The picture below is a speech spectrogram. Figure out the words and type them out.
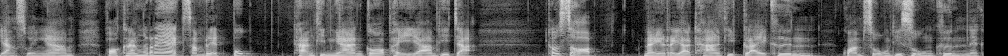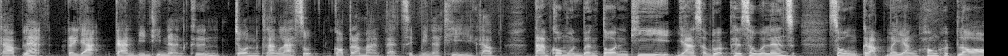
อย่างสวยงาม พอครั้งแรกสำเร็จปุ๊บ ทางทีมงานก็พยายามที่จะทดสอบในระยะทางที่ไกลขึ้น ความสูงที่สูงขึ้นนะครับ และ ระยะการบินที่นานขึ้น จนครั้งล่าสุดก็ประมาณ 80 วินาทีครับ ตามข้อมูลเบื้องต้นที่ยานสำรวจ Perseverance ส่งกลับมายังห้องทดลอง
